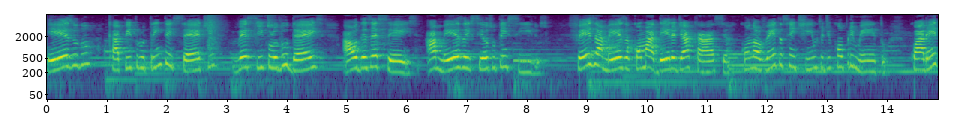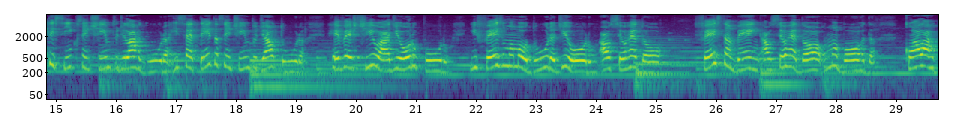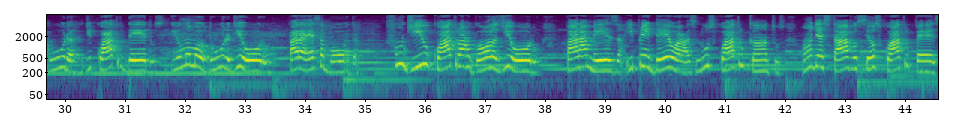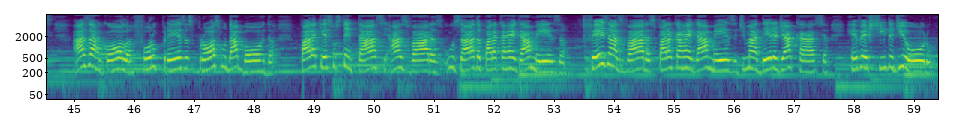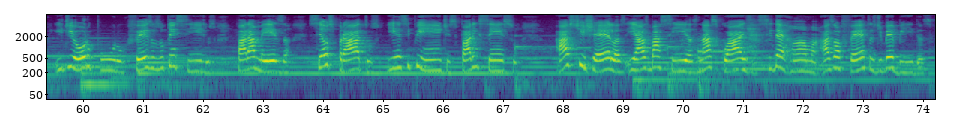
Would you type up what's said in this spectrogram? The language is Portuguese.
Êxodo, capítulo 37, versículo do 10 ao 16. A mesa e seus utensílios. Fez a mesa com madeira de acácia, com 90 centímetros de comprimento, 45 centímetros de largura e 70 centímetros de altura. Revestiu-a de ouro puro e fez uma moldura de ouro ao seu redor. Fez também ao seu redor uma borda com a largura de quatro dedos e uma moldura de ouro para essa borda. Fundiu quatro argolas de ouro para a mesa e prendeu-as nos quatro cantos, onde estavam os seus quatro pés. As argolas foram presas próximo da borda, para que sustentasse as varas usadas para carregar a mesa. Fez as varas para carregar a mesa de madeira de acácia, revestida de ouro, e de ouro puro fez os utensílios para a mesa, seus pratos e recipientes para incenso, as tigelas e as bacias nas quais se derrama as ofertas de bebidas.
